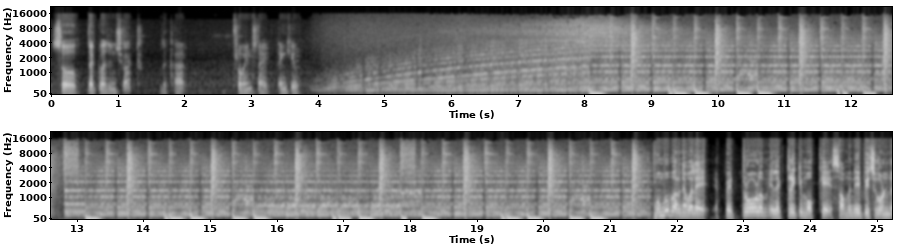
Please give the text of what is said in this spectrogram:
So that was in short the car from inside. Thank you മുമ്പ് പറഞ്ഞ പോലെ പെട്രോളും ഇലക്ട്രിക്കും ഒക്കെ സമന്വയിപ്പിച്ചുകൊണ്ട്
